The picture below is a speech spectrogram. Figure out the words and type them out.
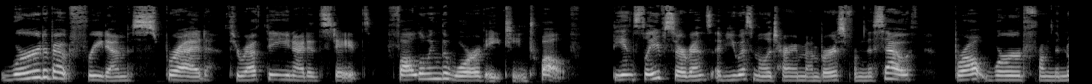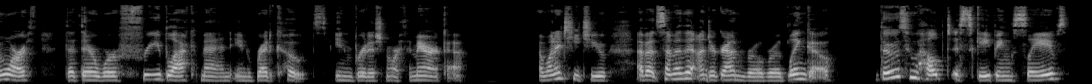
Word about freedom spread throughout the United States following the War of 1812. The enslaved servants of U.S. military members from the South brought word from the North that there were free black men in red coats in British North America. I want to teach you about some of the Underground Railroad lingo. Those who helped escaping slaves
